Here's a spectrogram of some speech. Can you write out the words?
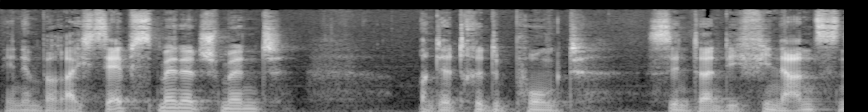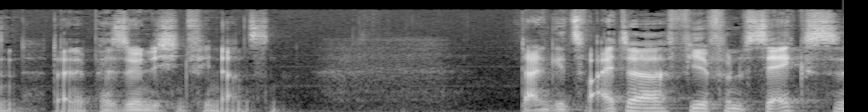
in den Bereich Selbstmanagement. Und der dritte Punkt sind dann die Finanzen, deine persönlichen Finanzen. Dann geht's weiter, 4, 5, 6.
